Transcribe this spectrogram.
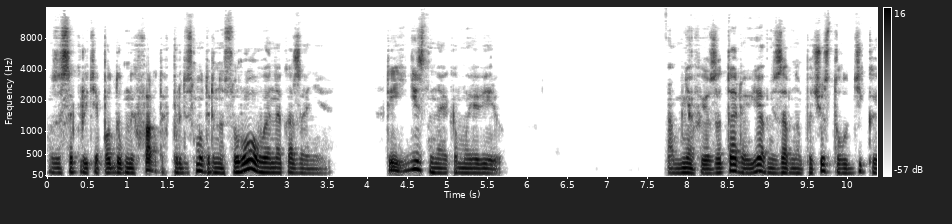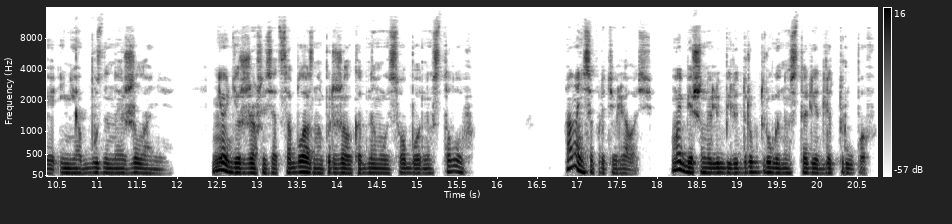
За сокрытие подобных фактов предусмотрено суровое наказание. Ты единственная, кому я верю. Обняв ее за талию, я внезапно почувствовал дикое и необузданное желание. Не удержавшись от соблазна, прижал к одному из свободных столов. Она не сопротивлялась. Мы бешено любили друг друга на столе для трупов,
